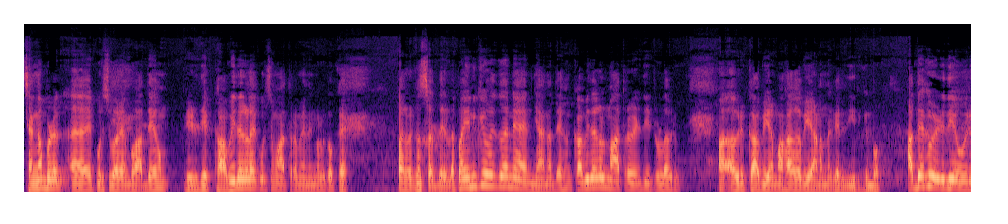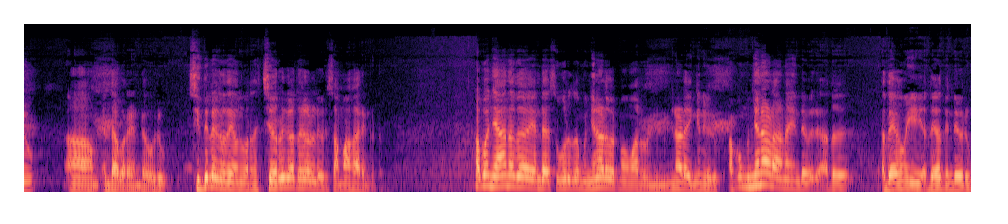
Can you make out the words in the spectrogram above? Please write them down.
ചങ്ങമ്പുഴയെ കുറിച്ച് പറയുമ്പോൾ അദ്ദേഹം എഴുതിയ കവിതകളെക്കുറിച്ച് മാത്രമേ നിങ്ങൾക്കൊക്കെ പലർക്കും ശ്രദ്ധയുള്ളൂ. അപ്പം എനിക്കും ഇത് തന്നെയായിരുന്നു. ഞാൻ അദ്ദേഹം കവിതകൾ മാത്രം എഴുതിയിട്ടുള്ള ഒരു ഒരു കവി മഹാകവിയാണെന്ന് കരുതിയിരിക്കുമ്പോൾ അദ്ദേഹം എഴുതിയ ഒരു എന്താ പറയേണ്ട ഒരു ശിഥില ഹൃദയം എന്ന് പറഞ്ഞ ചെറുകഥകളുടെ ഒരു സമാഹാരം കിട്ടും. അപ്പോൾ ഞാനത് എന്റെ സുഹൃത്ത് മുഞ്ഞനാട് പത്മകുമാർ മുഞ്ഞനാട് ഇങ്ങനെ ഒരു അപ്പോൾ മുഞ്ഞനാടാണ് എന്റെ അത് അദ്ദേഹം ഈ അദ്ദേഹത്തിന്റെ ഒരു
